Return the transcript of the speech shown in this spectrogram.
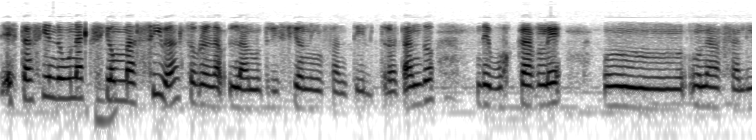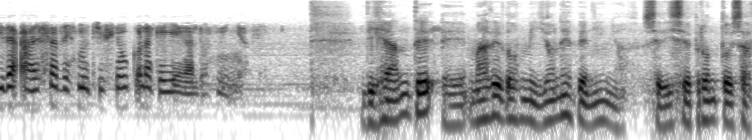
Está haciendo una acción masiva sobre la, nutrición infantil, tratando de buscarle una salida a esa desnutrición con la que llegan los niños. Dije antes, eh, más de dos millones de niños. Se dice pronto esa,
